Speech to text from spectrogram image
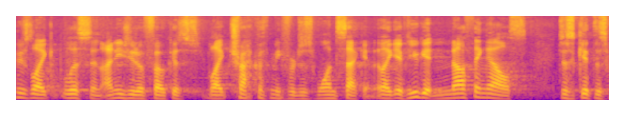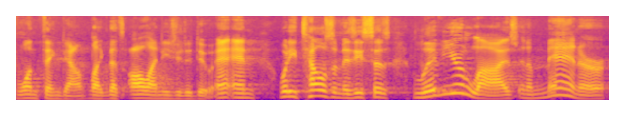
who's like, listen, I need you to focus, like, track with me for just one second. Like, if you get nothing else, just get this one thing down. Like, that's all I need you to do. And, and what he tells them is he says, live your lives in a manner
